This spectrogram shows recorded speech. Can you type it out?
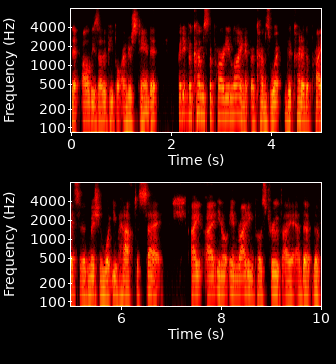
that all these other people understand it, but it becomes the party line. It becomes what the kind of the price of admission, what you have to say. I, I you know, in writing Post Truth, I had the the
